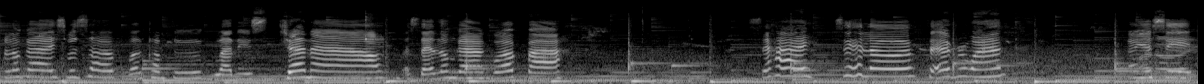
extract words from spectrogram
Hello guys, what's up? Welcome to Gladys channel. Basta Ilongga, guapa. Say hi. Say hello to everyone. Can you say,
